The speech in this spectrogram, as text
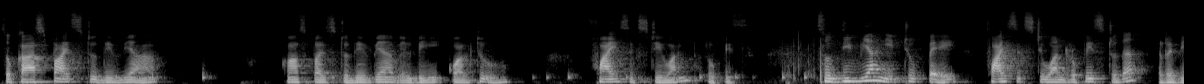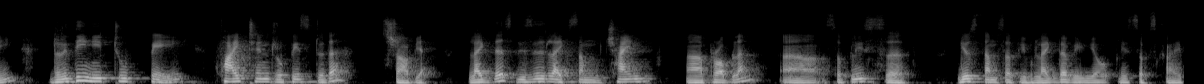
So cost price to Divya, cost price to Divya will be equal to 561 rupees. So Divya need to pay 561 rupees to the Riddhi. Riddhi need to pay 510 rupees to the Shravya. Like this, this is like some chain uh, problem. Uh, so please uh, give thumbs up if you like the video. Please subscribe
